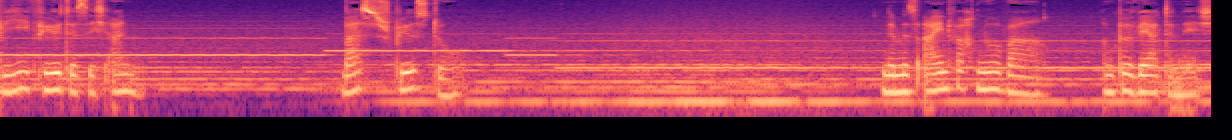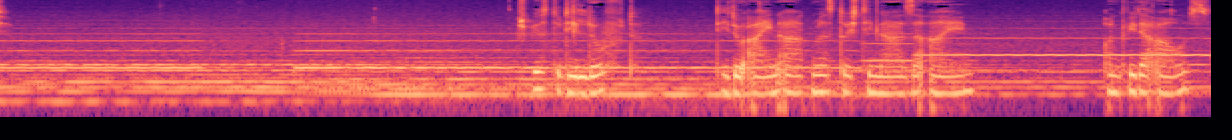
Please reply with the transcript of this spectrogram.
Wie fühlt es sich an? Was spürst du? Nimm es einfach nur wahr und bewerte nicht. Spürst du die Luft, die du einatmest durch die Nase ein und wieder aus.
